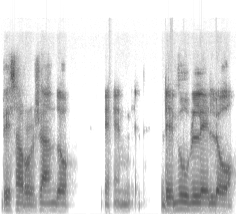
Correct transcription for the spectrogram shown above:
desarrollando en, de Nuble Lo?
